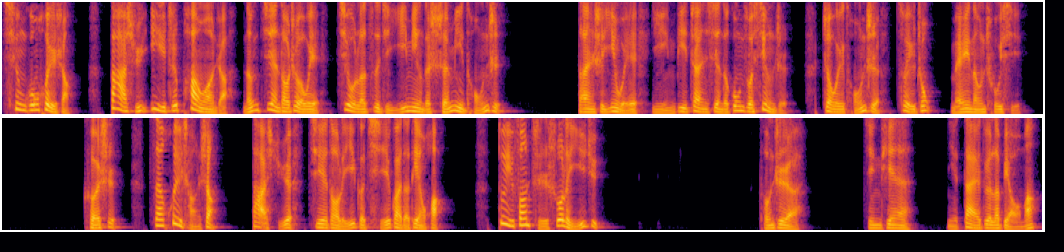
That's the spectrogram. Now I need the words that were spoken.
庆功会上，大徐一直盼望着能见到这位救了自己一命的神秘同志，但是因为隐蔽战线的工作性质，这位同志最终。没能出席。可是，在会场上，大徐接到了一个奇怪的电话，对方只说了一句：“同志，今天你戴对了表吗？”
